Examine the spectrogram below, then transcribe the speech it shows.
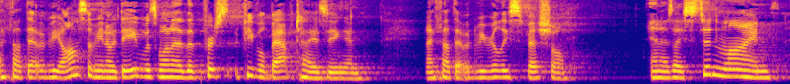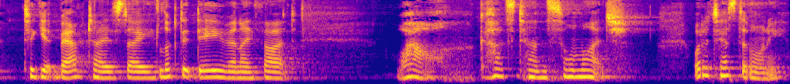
I thought that would be awesome. You know, Dave was one of the first people baptizing, and I thought that would be really special. And as I stood in line to get baptized, I looked at Dave and I thought, wow, God's done so much. What a testimony.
